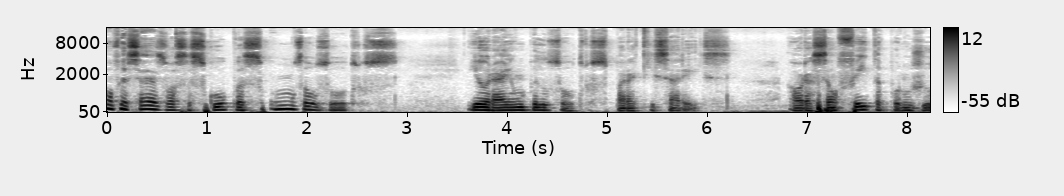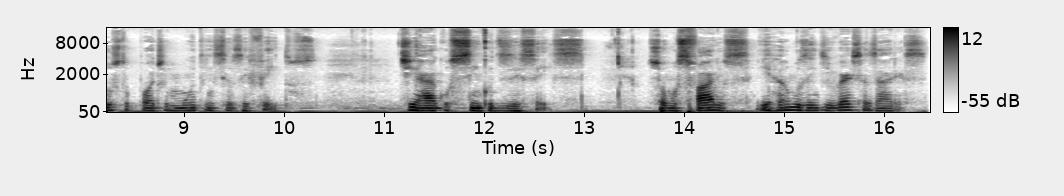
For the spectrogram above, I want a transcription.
Confessai as vossas culpas uns aos outros e orai um pelos outros, para que sareis. A oração feita por um justo pode muito em seus efeitos. Tiago 5,16 Somos falhos e erramos em diversas áreas.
